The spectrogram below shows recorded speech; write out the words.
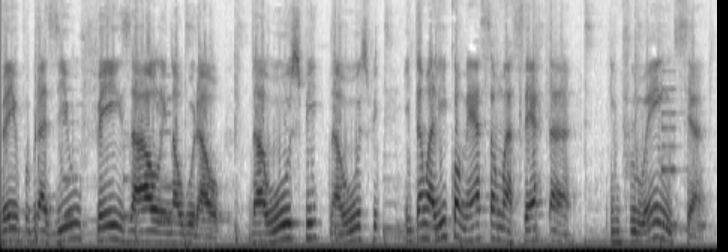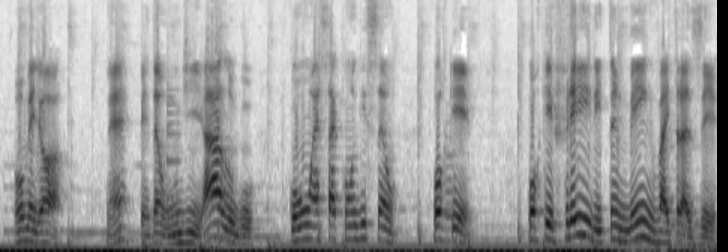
veio para o Brasil, fez a aula inaugural da USP, na USP, então ali começa uma certa influência, ou melhor, né, perdão, um diálogo com essa condição. Por quê? Porque Freire também vai trazer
